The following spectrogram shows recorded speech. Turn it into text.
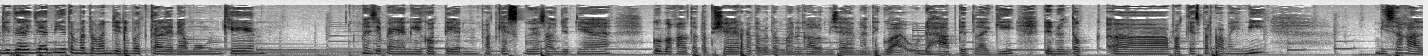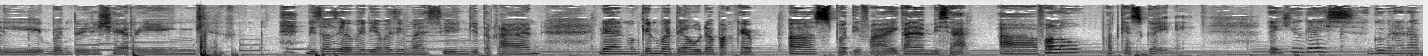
gitu aja nih teman-teman. Jadi buat kalian yang mungkin masih pengen ngikutin podcast gue selanjutnya gue bakal tetap share ke teman-teman kalau misalnya nanti gue udah update lagi. Dan untuk uh, podcast pertama ini bisa kali bantuin sharing di sosial media masing-masing gitu kan. Dan mungkin buat yang udah pakai uh, Spotify kalian bisa uh, follow podcast gue ini Thank you guys. Gue berharap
